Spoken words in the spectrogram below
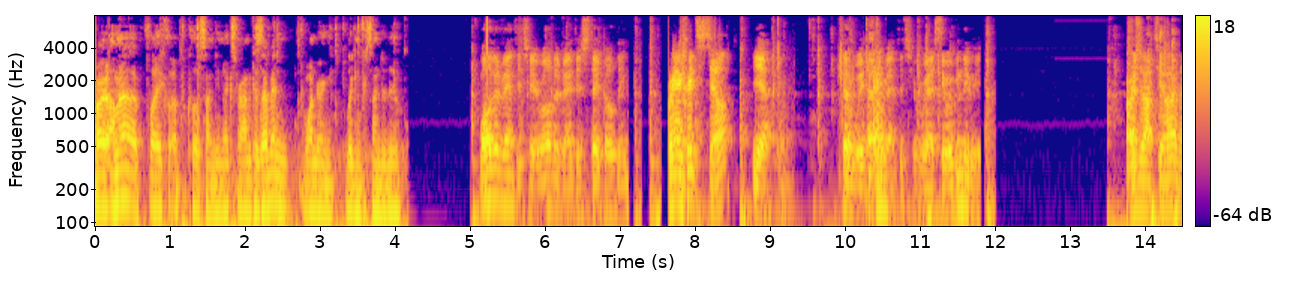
All right, I'm gonna play cl- up close on you next round because I've been wondering, looking for something to do. We'll have advantage here. We'll have advantage. Stay building. We're gonna crit still. Yeah. Because we have Okay. advantage here. We're gonna see what we can do here. Ours is about TLR. Then.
